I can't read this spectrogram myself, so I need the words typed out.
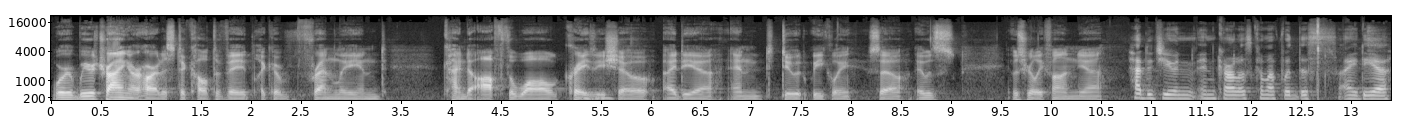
we're we were trying our hardest to cultivate like a friendly and kind of off the wall crazy Mm-hmm. show idea and do it weekly. So it was it was really fun. Yeah. How did you and, and Carlos come up with this idea?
